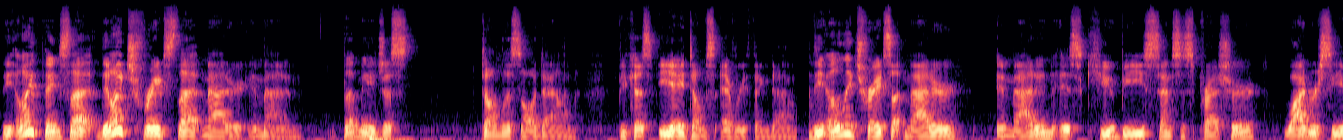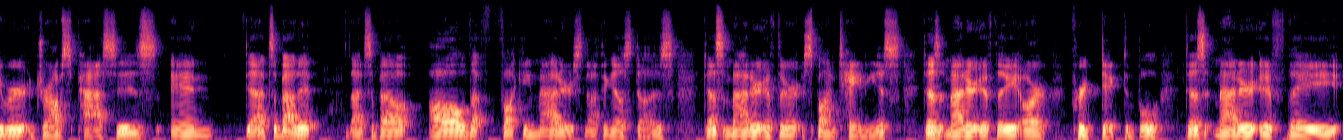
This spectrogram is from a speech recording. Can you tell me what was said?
The only things that, the only traits that matter in Madden, let me just dumb this all down because EA dumps everything down. The only traits that matter in Madden is QB senses pressure, wide receiver drops passes, and that's about it. That's about all that fucking matters. Nothing else does. Doesn't matter if they're spontaneous. Doesn't matter if they are predictable. Doesn't matter if they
